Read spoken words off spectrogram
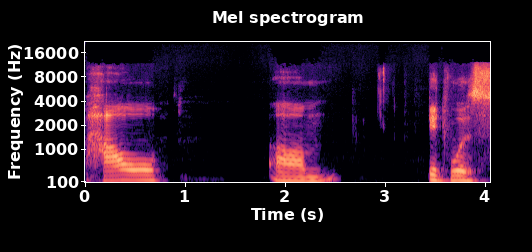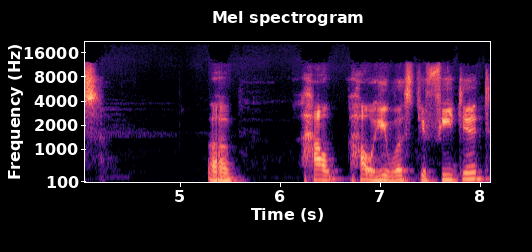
how um, it was uh, how how he was defeated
